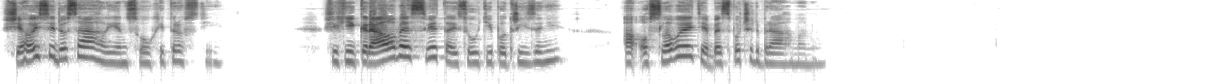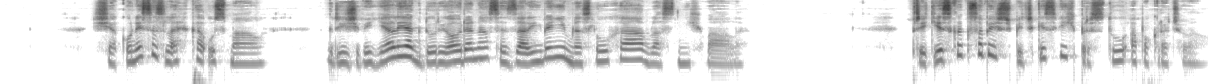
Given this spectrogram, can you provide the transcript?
Všeho jsi dosáhl jen svou chytrostí. Všichni králové světa jsou ti podřízeni a oslavuje tě bezpočet bráhmanů. Šakuny se zlehka usmál, když viděl, jak Duryodana se zalíbením naslouchá vlastní chvále. Přitiskl k sobě špičky svých prstů a pokračoval.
